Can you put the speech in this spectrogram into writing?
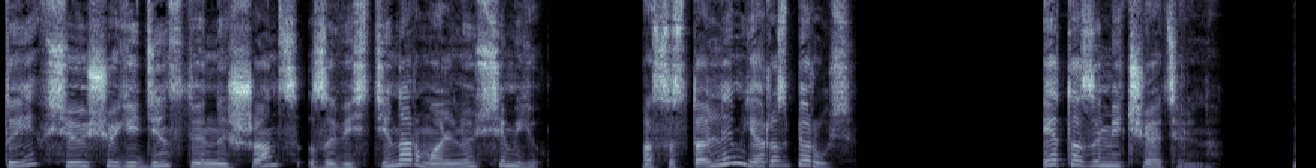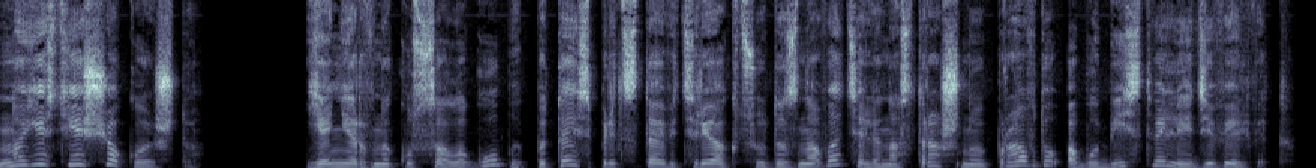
«Ты все еще единственный шанс завести нормальную семью. А с остальным я разберусь. Это замечательно. Но есть еще кое-что. Я нервно кусала губы, пытаясь представить реакцию дознавателя на страшную правду об убийстве леди Вельвет.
